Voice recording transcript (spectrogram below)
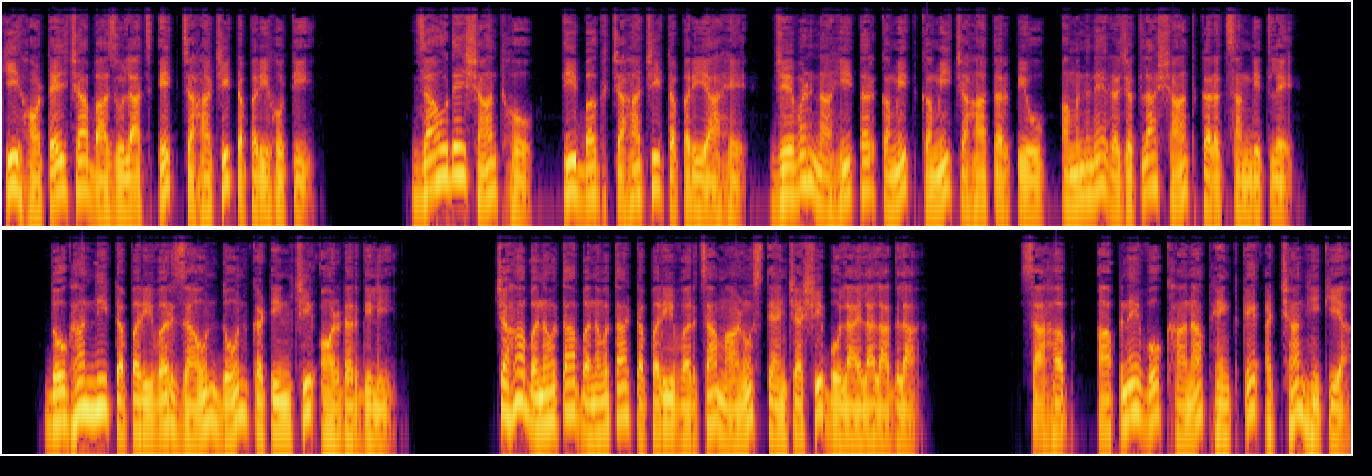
की हॉटेलच्या बाजूलाच एक चहाची टपरी होती. जाऊ दे शांत हो ती बघ चहाची टपरी आहे. जेवण नाही तर कमीत कमी चहा तर पिऊ, अमनने रजतला शांत करत सांगितले. दोघांनी टपरीवर जाऊन दोन कटींची ऑर्डर दिली. चहा बनवता बनवता टपरीवरचा माणूस त्यांच्याशी बोलायला लागला. साहब, आपने वो खाना फेंक के अच्छा नहीं किया.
